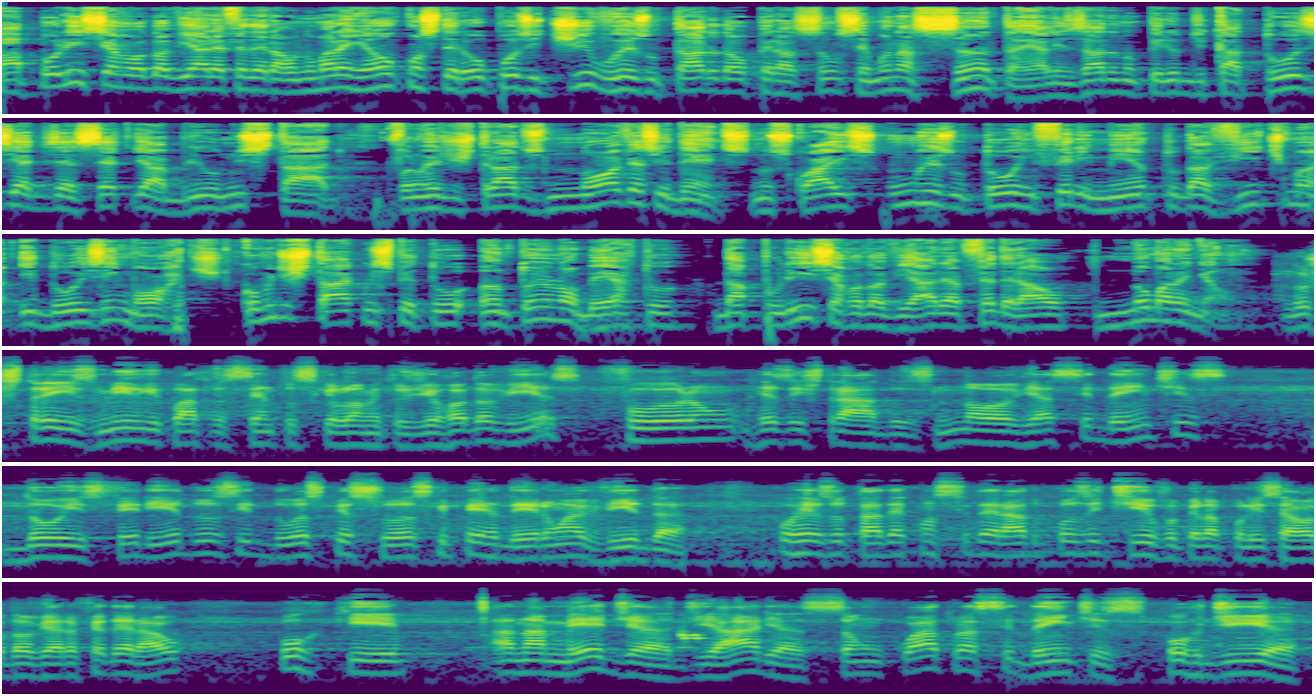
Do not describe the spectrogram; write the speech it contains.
A Polícia Rodoviária Federal no Maranhão considerou positivo o resultado da Operação Semana Santa, realizada no período de 14 a 17 de abril no estado. Foram registrados nove acidentes, nos quais um resultou em ferimento da vítima e dois em morte, como destaca o inspetor Antônio Norberto, da Polícia Rodoviária Federal no Maranhão. Nos 3.400 quilômetros de rodovias foram registrados nove acidentes dois feridos e duas pessoas que perderam a vida. O resultado é considerado positivo pela Polícia Rodoviária Federal, porque na média diária são quatro acidentes por dia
